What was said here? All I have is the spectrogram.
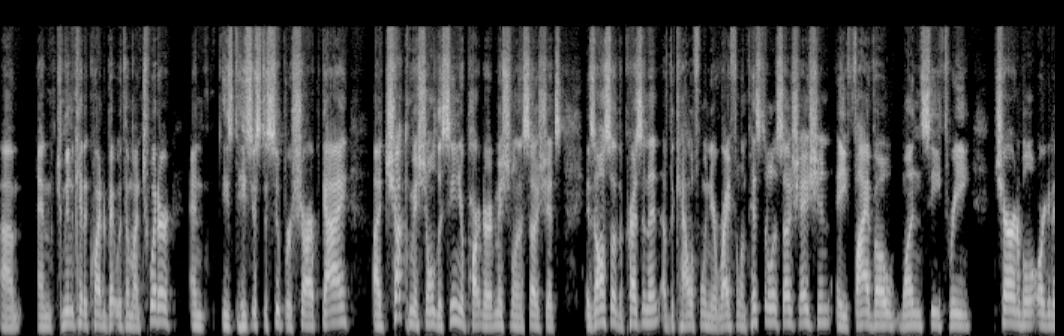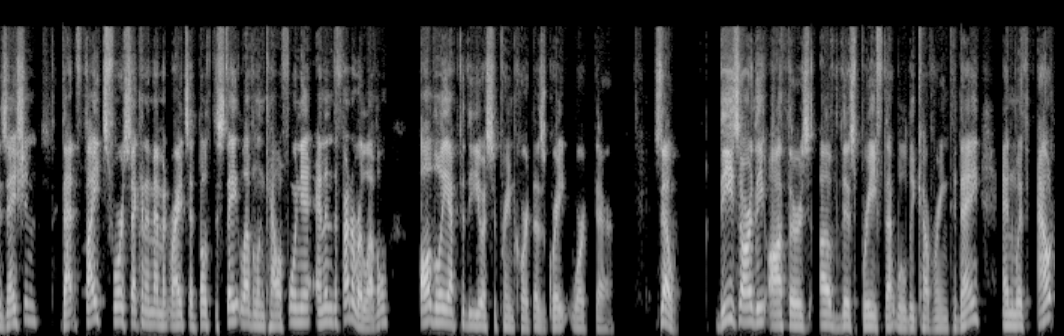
um, and communicated quite a bit with him on Twitter. And he's he's just a super sharp guy. Uh, Chuck Michel, the senior partner at Michel and Associates, is also the president of the California Rifle and Pistol Association, a 501c3 charitable organization that fights for Second Amendment rights at both the state level in California and in the federal level, all the way up to the U.S. Supreme Court. Does great work there. So these are the authors of this brief that we'll be covering today. And without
